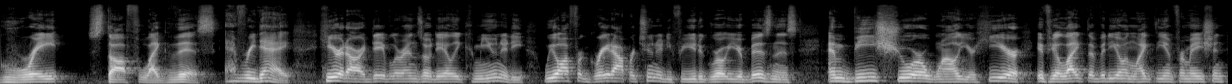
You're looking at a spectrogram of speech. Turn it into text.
great stuff like this every day. Here at our Dave Lorenzo Daily community, we offer great opportunity for you to grow your business. And be sure while you're here, if you like the video and like the information,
